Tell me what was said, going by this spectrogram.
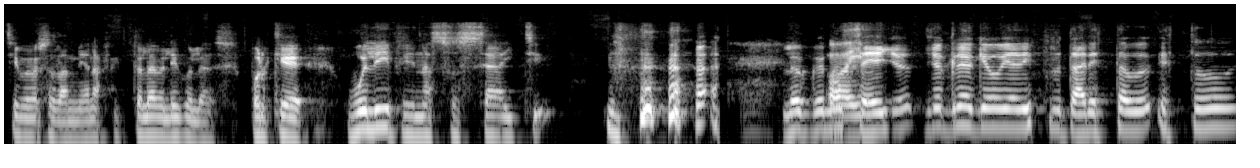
Sí, por eso también afectó la película. Porque we live in a society. Loco, no sé, yo, yo creo que voy a disfrutar esto, esto,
